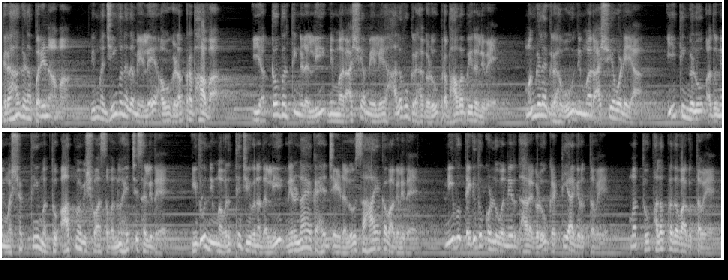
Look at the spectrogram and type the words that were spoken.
ಗ್ರಹಗಳ ಪರಿಣಾಮ ನಿಮ್ಮ ಜೀವನದ ಮೇಲೆ ಅವುಗಳ ಪ್ರಭಾವ. ಈ ಅಕ್ಟೋಬರ್ ತಿಂಗಳಲ್ಲಿ ನಿಮ್ಮ ರಾಶಿಯ ಮೇಲೆ ಹಲವು ಗ್ರಹಗಳು ಪ್ರಭಾವ ಬೀರಲಿವೆ. ಮಂಗಳ ಗ್ರಹವು ನಿಮ್ಮ ರಾಶಿಯ ಒಡೆಯ. ಈ ತಿಂಗಳು ಅದು ನಿಮ್ಮ ಶಕ್ತಿ ಮತ್ತು ಆತ್ಮವಿಶ್ವಾಸವನ್ನು ಹೆಚ್ಚಿಸಲಿದೆ. ಇದು ನಿಮ್ಮ ವೃತ್ತಿ ಜೀವನದಲ್ಲಿ ನಿರ್ಣಾಯಕ ಹೆಜ್ಜೆ ಇಡಲು ಸಹಾಯಕವಾಗಲಿದೆ. ನೀವು ತೆಗೆದುಕೊಳ್ಳುವ ನಿರ್ಧಾರಗಳು ಗಟ್ಟಿಯಾಗಿರುತ್ತವೆ ಮತ್ತು ಫಲಪ್ರದವಾಗುತ್ತವೆ.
